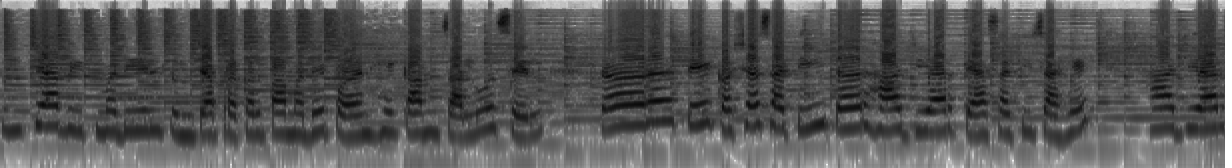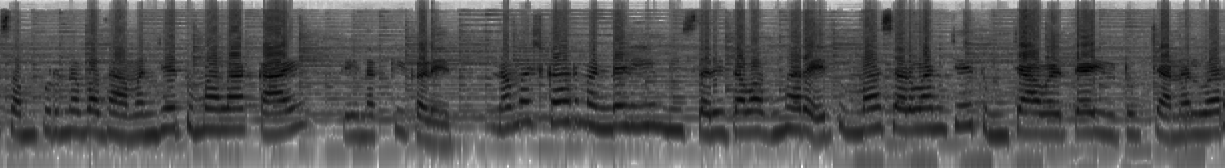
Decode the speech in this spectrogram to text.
तुमच्या बीटमधील तुमच्या प्रकल्पामध्ये पण हे काम चालू असेल. तर ते कशासाठी? तर हा जी आर त्यासाठीच आहे. हा जी आर संपूर्ण बघा. म्हणजे तुम्हाला काय? ते नक्की कळेल. नमस्कार मंडळी मी सरिता वाघमारे. तुम्हा सर्वांचे तुमच्या आवडत्या यूट्यूब चॅनलवर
